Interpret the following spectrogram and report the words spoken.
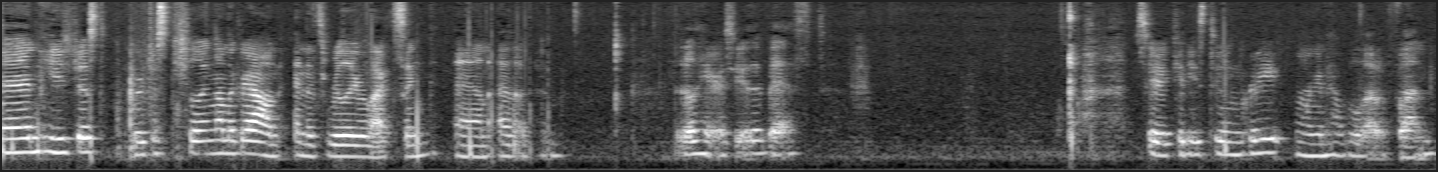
And he's just, we're just chilling on the ground, and it's really relaxing, and I love him. Little hairs, you're the best. So your kitty's doing great, and we're going to have a lot of fun.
